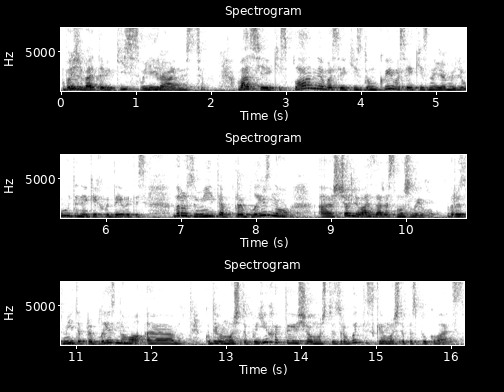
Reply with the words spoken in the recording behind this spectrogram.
ви живете в якійсь своїй реальності. У вас є якісь плани, у вас є якісь думки, у вас є якісь знайомі люди, на яких ви дивитесь. Ви розумієте приблизно, е, що для вас зараз можливо. Ви розумієте приблизно, е, куди ви можете поїхати, що ви можете зробити, з ким ви можете поспілкуватися.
